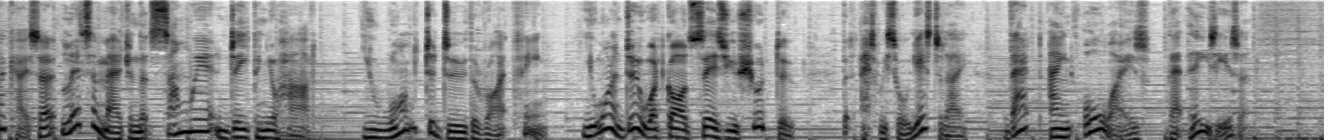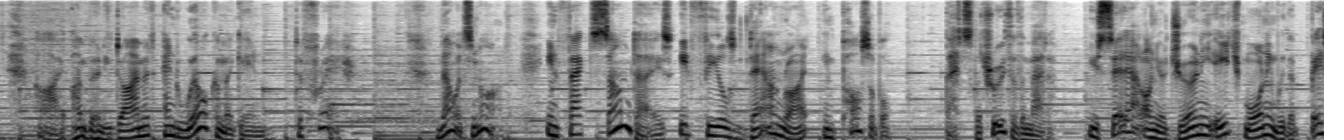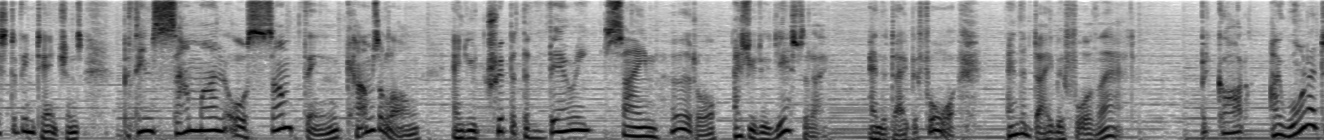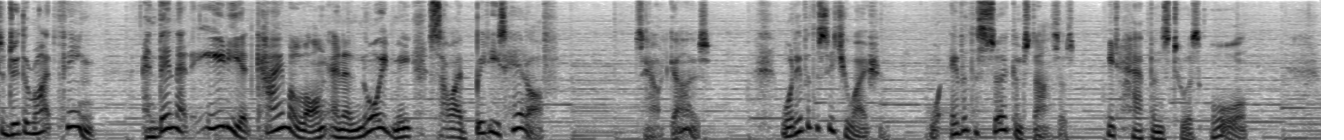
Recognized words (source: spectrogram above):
Okay, so let's imagine that somewhere deep in your heart, you want to do the right thing. You want to do what God says you should do. But as we saw yesterday, that ain't always that easy, is it? Hi, I'm Berni Dymet, and welcome again to Fresh. No, it's not. In fact, some days it feels downright impossible. That's the truth of the matter. You set out on your journey each morning with the best of intentions, but then someone or something comes along and you trip at the very same hurdle as you did yesterday, and the day before, and the day before that. But God, I wanted to do the right thing. And then that idiot came along and annoyed me, so I bit his head off. That's how it goes. Whatever the situation, whatever the circumstances, it happens to us all.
